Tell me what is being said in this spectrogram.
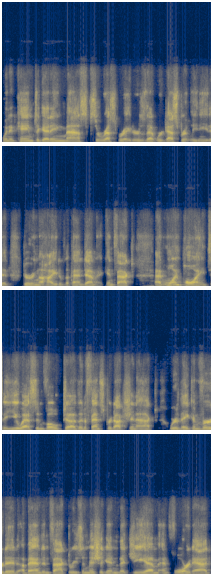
when it came to getting masks or respirators that were desperately needed during the height of the pandemic. In fact, at one point, the US invoked uh, the Defense Production Act where they converted abandoned factories in Michigan that GM and Ford had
